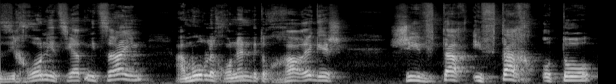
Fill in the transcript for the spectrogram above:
זיכרון יציאת מצרים אמור לכונן בתוכך רגש שיפתח יפתח אותו,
